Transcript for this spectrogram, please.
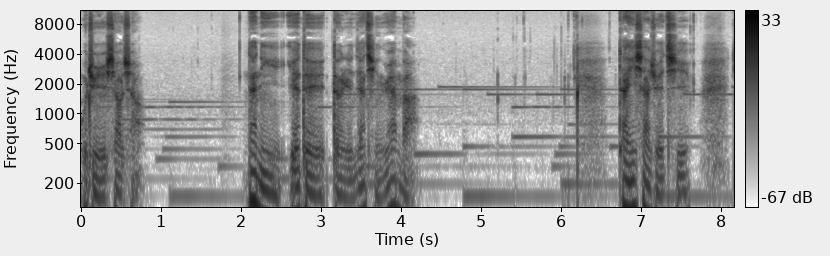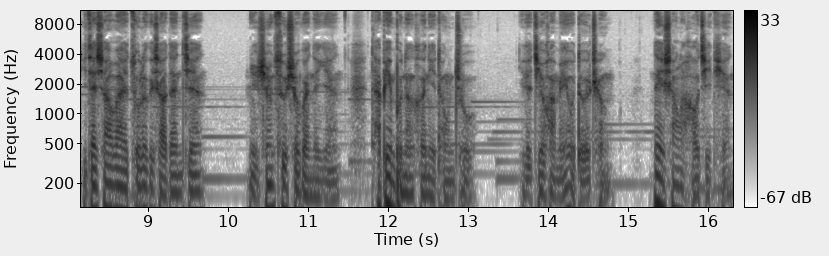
我只是笑笑。那你也得等人家情愿吧。大一下学期，你在校外租了个小单间。女生宿舍管得严，她并不能和你同住，你的计划没有得逞，内伤了好几天。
